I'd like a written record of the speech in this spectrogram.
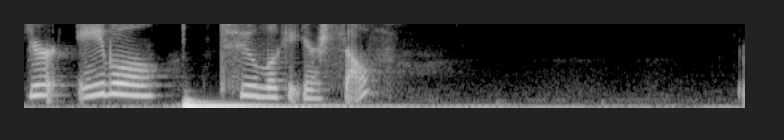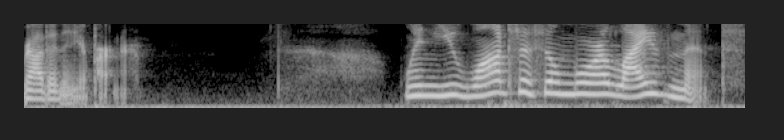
you're able to look at yourself rather than your partner. When you want to feel more alignment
